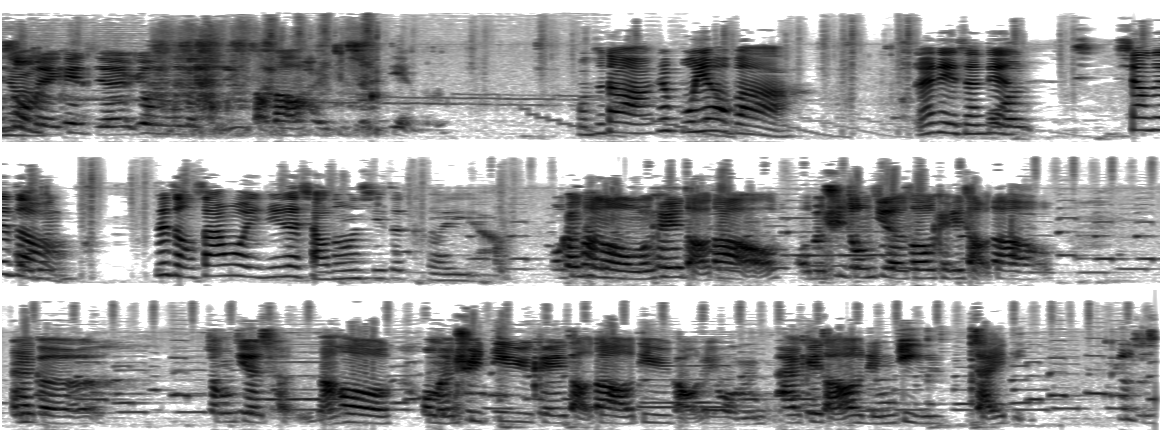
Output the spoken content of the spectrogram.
其实我们也可以直接用那个指令找到海底神殿的。我知道啊，就不要吧。海底神我殿像这种这种沙漠遗迹的小东西，这可以啊。我看看哦，我们可以找到，我们去中介的时候可以找到那个中介城，然后我们去地狱可以找到地狱堡垒，我们还可以找到灵地宅邸，就只是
